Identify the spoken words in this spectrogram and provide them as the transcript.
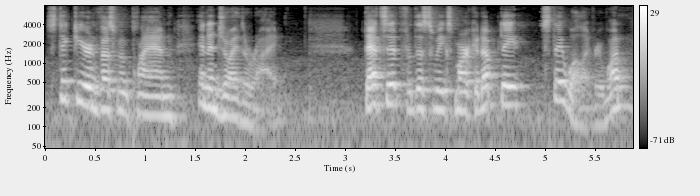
Stick to your investment plan and enjoy the ride. That's it for this week's market update. Stay well, everyone.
